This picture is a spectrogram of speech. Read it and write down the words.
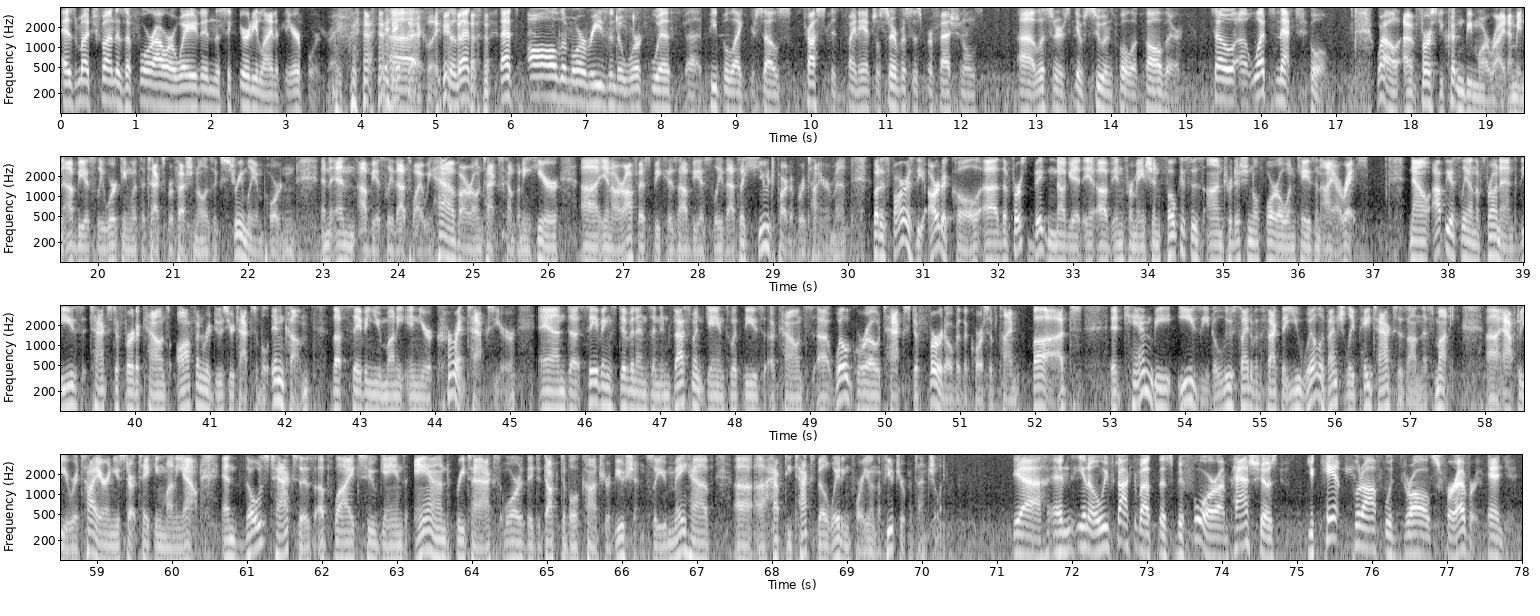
as much fun as a four-hour wait in the security line at the airport, right? exactly. Uh, so that's that's all the more reason to work with uh, people like yourselves, trusted financial services professionals. Uh, listeners, give Sue and Cole a call there. So, uh, what's next, Cole? Well, uh, first, you couldn't be more right. I mean, obviously, working with a tax professional is extremely important, and and obviously that's why we have our own tax company here uh, in our office because obviously that's a huge part of retirement. But as far as the article, uh, the first big nugget of information focuses on traditional 401ks and IRAs. Now, obviously, on the front end, these tax deferred accounts often reduce your taxable income, thus saving you money in your current tax year. And uh, savings, dividends, and investment gains with these accounts uh, will grow tax deferred over the course of time. But it can be easy to lose sight of the fact that you will eventually pay taxes on this money uh, after you retire and you start taking money out. And those taxes apply to gains and free tax or the deductible contribution. So you may have uh, a hefty tax bill waiting for you in the future potentially. Yeah, and you know, we've talked about this before on past shows. You can't put off withdrawals forever, can you?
